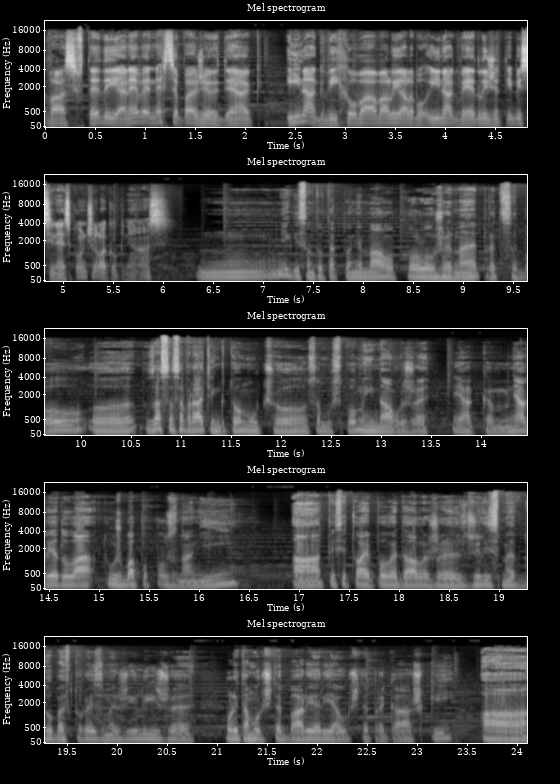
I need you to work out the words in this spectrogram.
vás vtedy, ja neviem, nechce povedať, že nejak inak vychovávali alebo inak viedli, že ty by si neskončil ako kňaz? Mm, nikdy som to takto nemal položené pred sebou. E, zasa sa vrátim k tomu, čo som už spomínal, že jak mňa viedla túžba po poznaní. A ty si to aj povedal, že žili sme v dobe, v ktorej sme žili, že boli tam určité bariéry a určité prekážky. A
